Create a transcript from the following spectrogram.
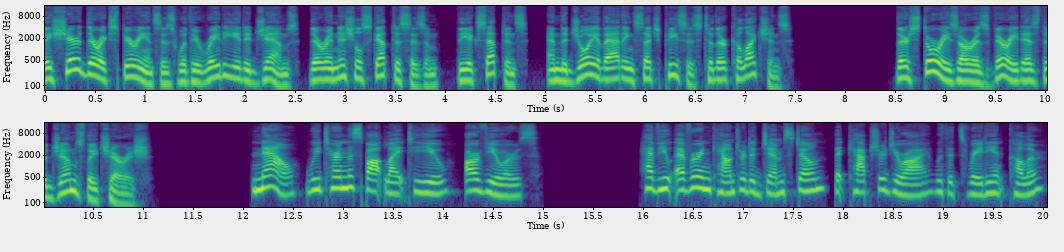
They shared their experiences with irradiated gems, their initial skepticism, the acceptance, and the joy of adding such pieces to their collections. Their stories are as varied as the gems they cherish. Now, we turn the spotlight to you, our viewers. Have you ever encountered a gemstone that captured your eye with its radiant color?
